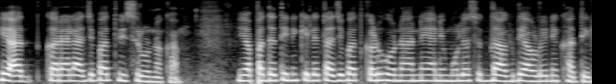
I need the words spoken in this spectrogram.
हे आ करायला अजिबात विसरू नका. या पद्धतीने केले तर अजिबात कडू होणार नाही आणि मुलंसुद्धा अगदी आवडीने खातील.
